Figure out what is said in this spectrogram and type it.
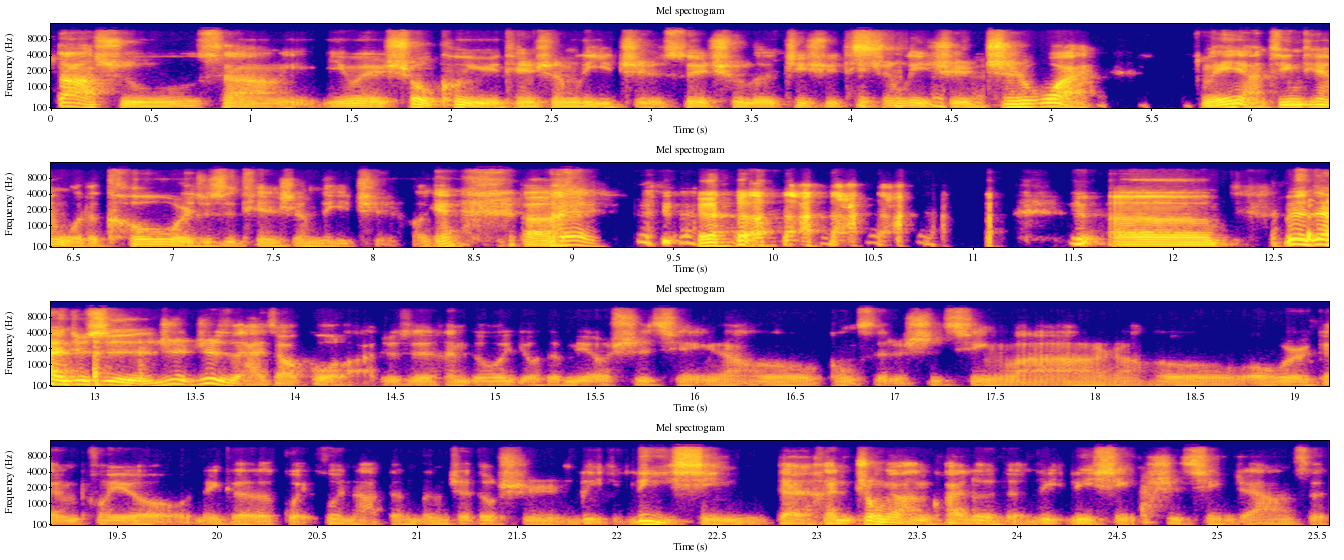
大叔上，因为受困于天生丽质，所以除了继续天生丽质之外，我跟你讲，今天我的 c o v e r 就是天生丽质，OK 啊。呃，没有，当然就是日日子还是要过啦，就是很多有的没有事情，然后公司的事情啦，然后偶尔跟朋友那个鬼混啊等等，这都是例例行的很重要、很快乐的例例行事情这样子。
